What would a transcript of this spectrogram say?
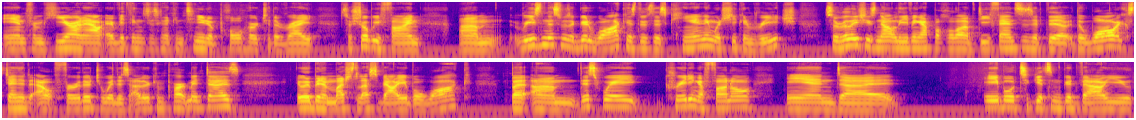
and from here on out, everything's just going to continue to pull her to the right, so she'll be fine. Um, reason this was a good walk is there's this cannon which she can reach, so really she's not leaving up a whole lot of defenses. If the, the wall extended out further to where this other compartment does, it would have been a much less valuable walk. But um, this way, creating a funnel and uh, able to get some good value.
